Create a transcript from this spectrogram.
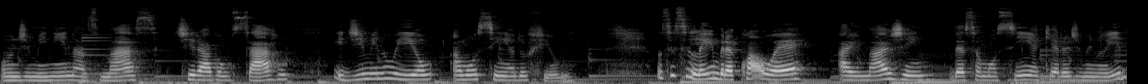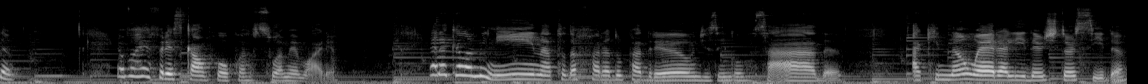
onde meninas más tiravam sarro e diminuíam a mocinha do filme. Você se lembra qual é a imagem dessa mocinha que era diminuída? Eu vou refrescar um pouco a sua memória. Era aquela menina toda fora do padrão, desengonçada, a que não era líder de torcida,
